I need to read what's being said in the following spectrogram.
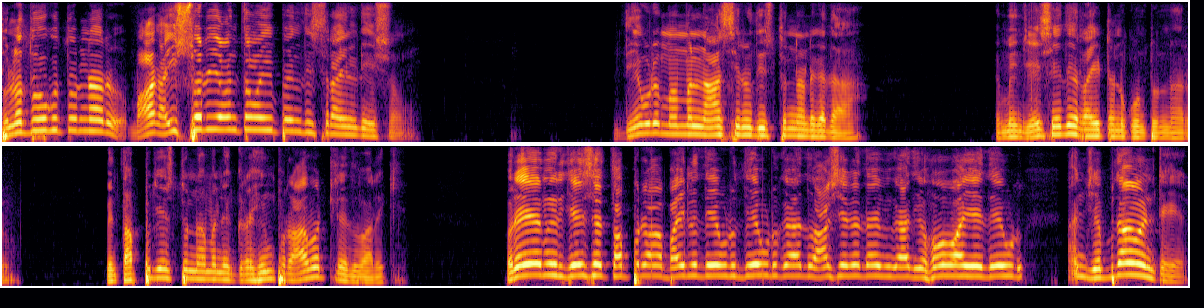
తులదూగుతున్నారు. బాగా ఐశ్వర్యవంతం అయిపోయింది ఇస్రాయల్ దేశం. దేవుడు మమ్మల్ని ఆశీర్వదిస్తున్నాడు కదా. మేము చేసేదే రైట్ అనుకుంటున్నారు. మేము తప్పు చేస్తున్నామనే గ్రహింపు రావట్లేదు వారికి. ఒరే మీరు చేసే తప్పురా బయలుదేవుడు దేవుడు కాదు ఆశ్చర్యదేవి కాదు యహోవాయే దేవుడు అని చెబుదామంటే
